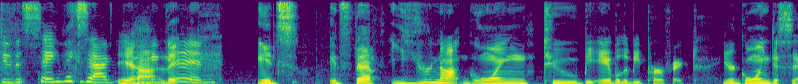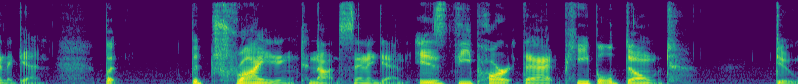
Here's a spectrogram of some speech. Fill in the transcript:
do the same exact thing Yeah, they- again. It's it's that you're not going to be able to be perfect. You're going to sin again. But the trying to not sin again is the part that people don't do.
